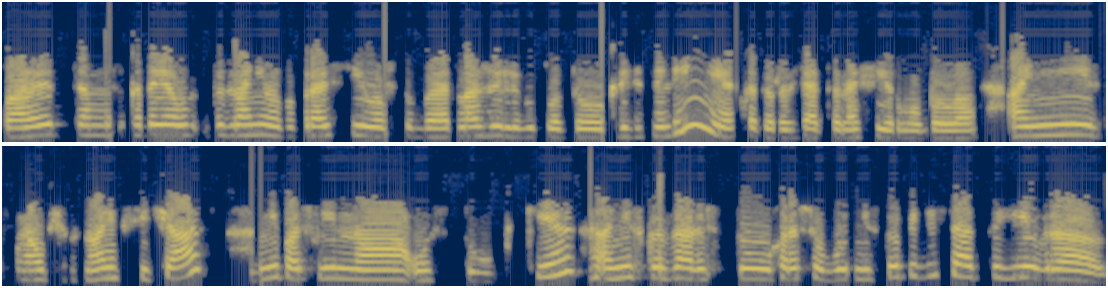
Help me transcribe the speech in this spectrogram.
Поэтому, когда я позвонила, попросила, чтобы отложили выплату кредитной линии, которая взята на фирму была, они на общих основаниях сейчас они пошли на уступки. Они сказали, что хорошо, будет не 150 евро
